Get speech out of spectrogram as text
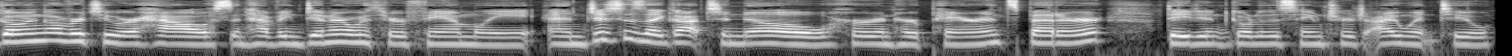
going over to her house and having dinner with her family. And just as I got to know her and her parents better, they didn't go to the same church I went to,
